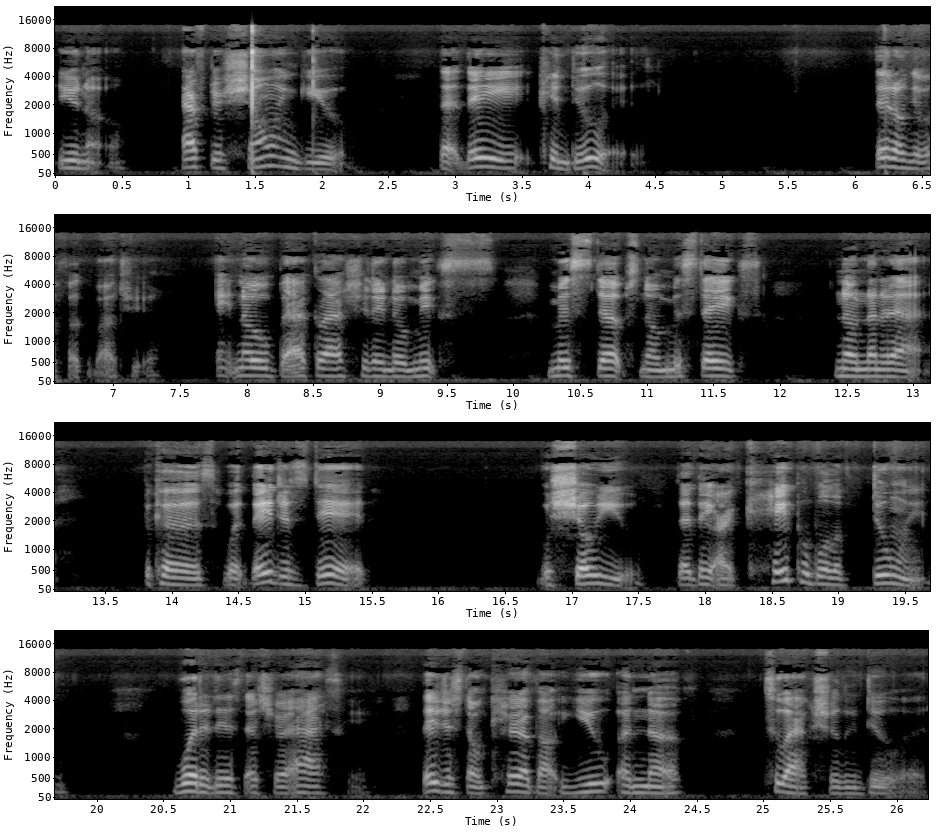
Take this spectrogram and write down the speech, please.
you know, after showing you that they can do it, they don't give a fuck about you. Ain't no backlash. It ain't no mix missteps, no mistakes, no none of that. Because what they just did was show you that they are capable of doing what it is that you're asking. They just don't care about you enough to actually do it.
